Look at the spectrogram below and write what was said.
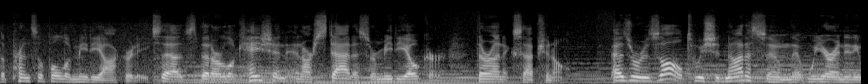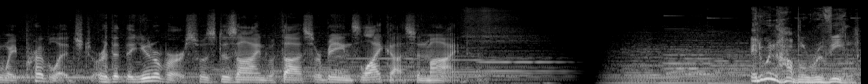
the principle of mediocrity. It says that our location and our status are mediocre, they're unexceptional. As a result, we should not assume that we are in any way privileged or that the universe was designed with us or beings like us in mind. Edwin Hubble revealed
